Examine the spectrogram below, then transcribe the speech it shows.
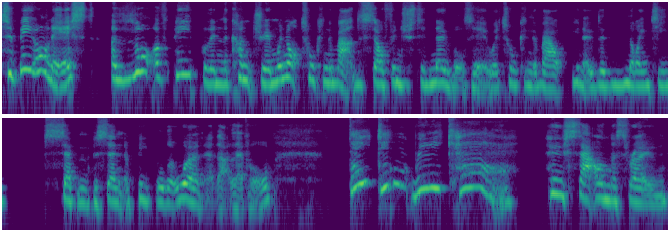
to be honest, a lot of people in the country, and we're not talking about the self-interested nobles here, we're talking about, you know, the 97% of people that weren't at that level, they didn't really care who sat on the throne.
